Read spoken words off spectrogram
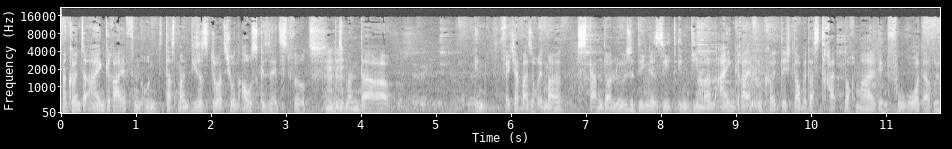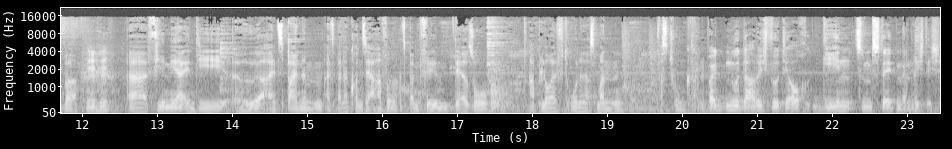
Man könnte eingreifen und dass man dieser Situation ausgesetzt wird, mhm. dass man da in welcher Weise auch immer skandalöse Dinge sieht, in die man eingreifen könnte. Ich glaube, das treibt nochmal den Furor darüber mhm. äh, viel mehr in die Höhe als bei, einem, als bei einer Konserve, als beim Film, der so abläuft, ohne dass man was tun kann. Weil nur dadurch wird ja auch gehen zu einem Statement. Richtig.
